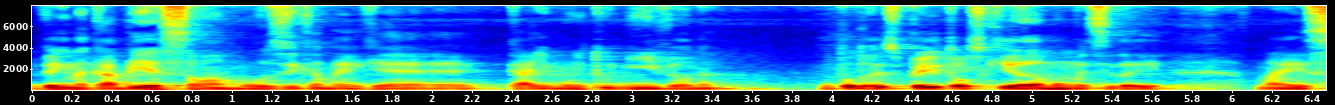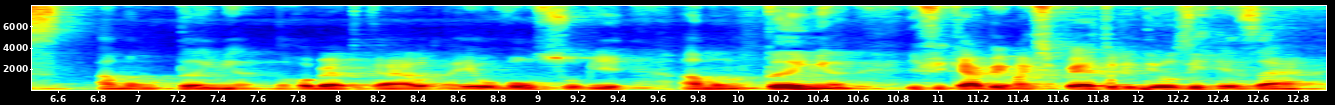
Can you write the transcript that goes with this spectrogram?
vem na cabeça uma música, mas que é, cai muito nível, né? Com todo respeito aos que amam esse daí, mas a montanha do Roberto Carlos, né? eu vou subir a montanha e ficar bem mais perto de Deus e rezar.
